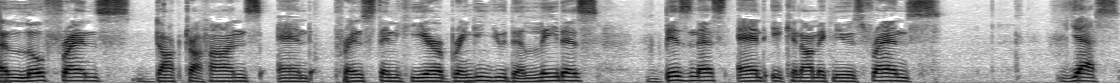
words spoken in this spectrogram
Hello, friends. Dr. Hans and Princeton here, bringing you the latest business and economic news. Friends, yes,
